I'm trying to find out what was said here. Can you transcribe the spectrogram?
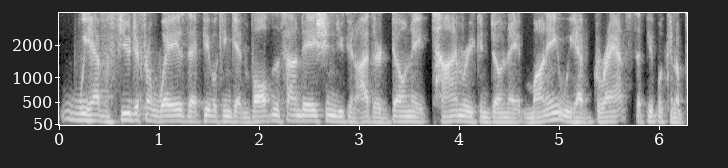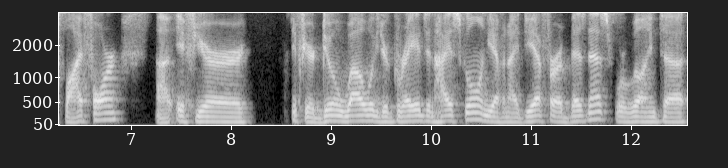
we have a few different ways that people can get involved in the foundation. You can either donate time or you can donate money. We have grants that people can apply for. Uh, if you're if you're doing well with your grades in high school and you have an idea for a business, we're willing to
